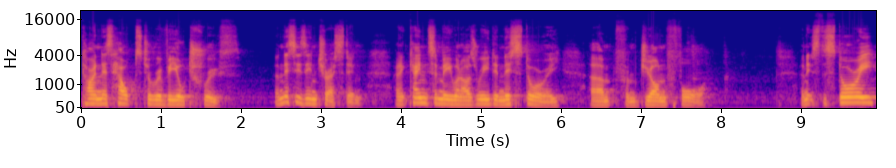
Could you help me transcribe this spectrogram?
kindness helps to reveal truth. And this is interesting. And it came to me when I was reading this story um, from John 4. And it's the story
